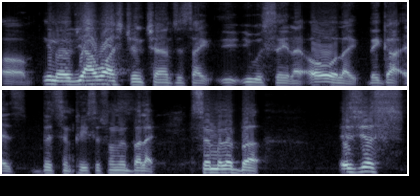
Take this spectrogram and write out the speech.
um, you know, if y'all watch Drink Champs, it's like you, you would say like, oh, like they got its bits and pieces from it, but like similar, but it's just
